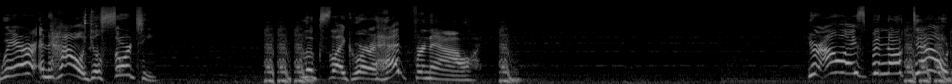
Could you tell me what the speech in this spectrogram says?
where, and how you'll sortie. Looks like we're ahead for now. Your ally's been knocked out!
